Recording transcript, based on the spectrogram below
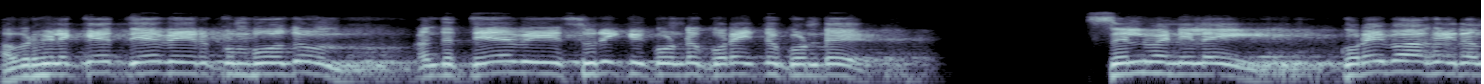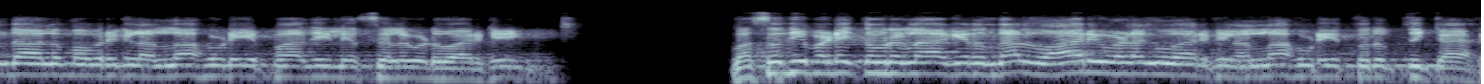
அவர்களுக்கே தேவை இருக்கும் போதும் அந்த தேவையை சுருக்கி கொண்டு குறைத்து கொண்டு செல்வ நிலை குறைவாக இருந்தாலும் அவர்கள் அல்லாஹுடைய பாதையில செலவிடுவார்கள். வசதி படைத்தவர்களாக இருந்தால் வாரி வழங்குவார்கள் அல்லாஹுடைய திருப்திக்காக.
